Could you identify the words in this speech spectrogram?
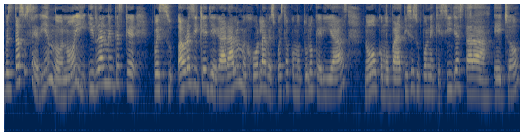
pues está sucediendo, ¿no? Y, y, realmente es que, pues ahora sí que llegará a lo mejor la respuesta como tú lo querías, ¿no? Como para ti se supone que sí ya estará hecho,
